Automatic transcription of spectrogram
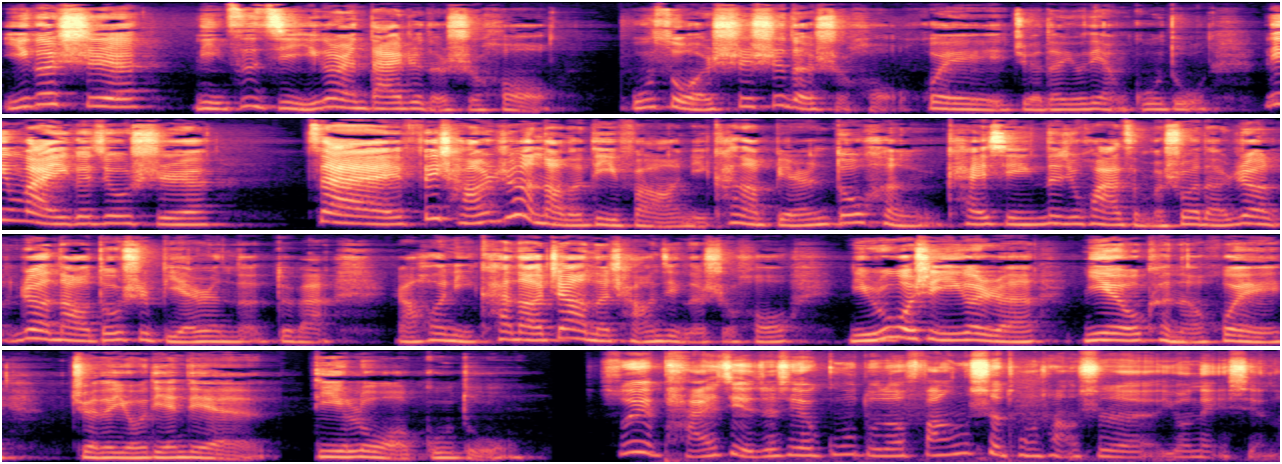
一个是你自己一个人待着的时候。无所事事的时候会觉得有点孤独。另外一个就是在非常热闹的地方，你看到别人都很开心，那句话怎么说的？热热闹都是别人的，对吧？然后你看到这样的场景的时候，你如果是一个人，你也有可能会觉得有点点低落、孤独。所以排解这些孤独的方式通常是有哪些呢？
